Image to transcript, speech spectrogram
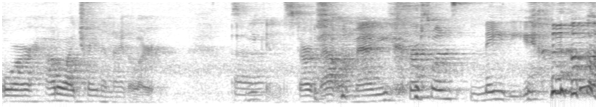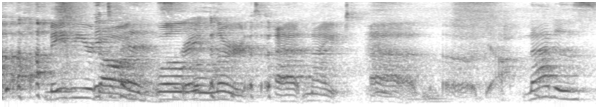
Or how do I train a night alert? So you Uh, can start that one, Maggie. First one's maybe. maybe your dog depends, will right? alert at night. Um, Uh, yeah. that is,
